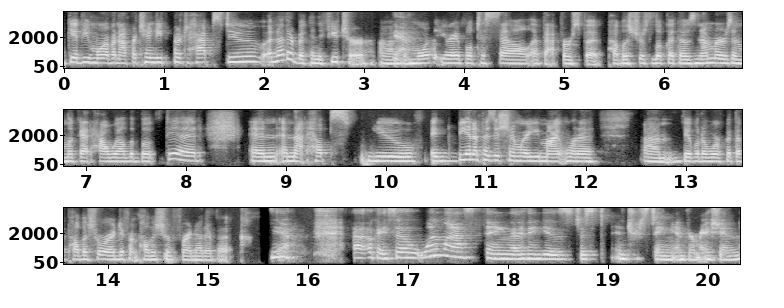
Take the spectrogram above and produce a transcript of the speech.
give you more of an opportunity to perhaps do another book in the future um, yeah. the more that you're able to sell of that first book publishers look at those numbers and look at how well the book did and and that helps you be in a position where you might want to um, be able to work with a publisher or a different publisher for another book. Yeah. Uh, okay. So, one last thing that I think is just interesting information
